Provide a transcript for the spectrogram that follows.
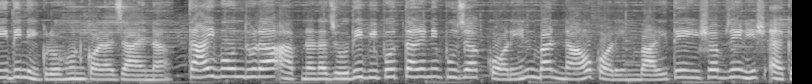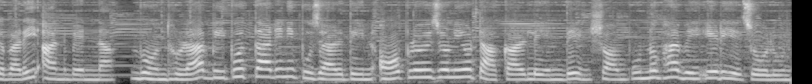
এই দিনে গ্রহণ করা যায় না। তাই বন্ধুরা, আপনারা যদি বিপত্তারিণী পূজা করেন বা নাও করেন, বাড়িতে এইসব জিনিস একেবারেই আনবেন না। বন্ধুরা, বিপত্তারিণী পূজার দিন অপ্রয়োজনীয় টাকার লেনদেন সম্পূর্ণভাবেই এড়িয়ে চলুন।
